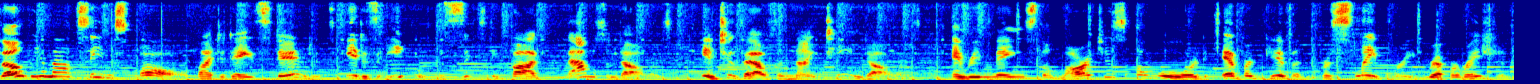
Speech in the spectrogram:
Though the amount seems small by today's standards, it is equal to $65,000 in 2019 dollars and remains the largest award ever given for slavery reparations.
